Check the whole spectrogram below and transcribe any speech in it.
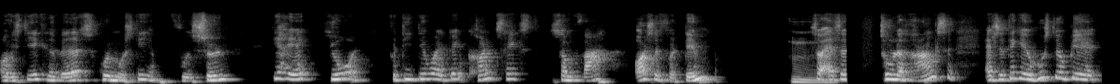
og hvis de ikke havde været så kunne jeg måske have fået sølv. Det har jeg ikke gjort, fordi det var i den kontekst, som var også for dem. Mm. Så altså tolerance, altså det kan jeg huske, det var Berit,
